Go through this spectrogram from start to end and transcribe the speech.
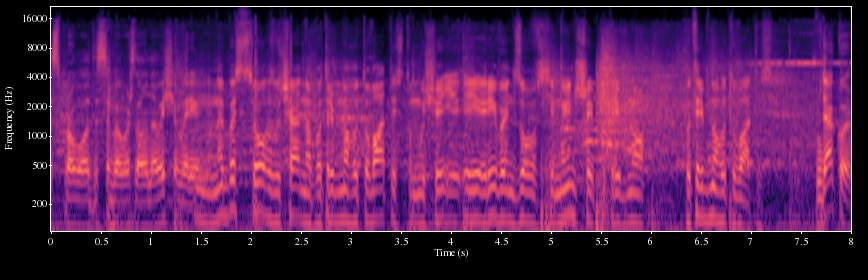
спробувати себе можливо на вищому Ну, рівні. не без цього, звичайно, потрібно готуватись, тому що і, і рівень зовсім інший. Потрібно, потрібно готуватись. Дякую.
